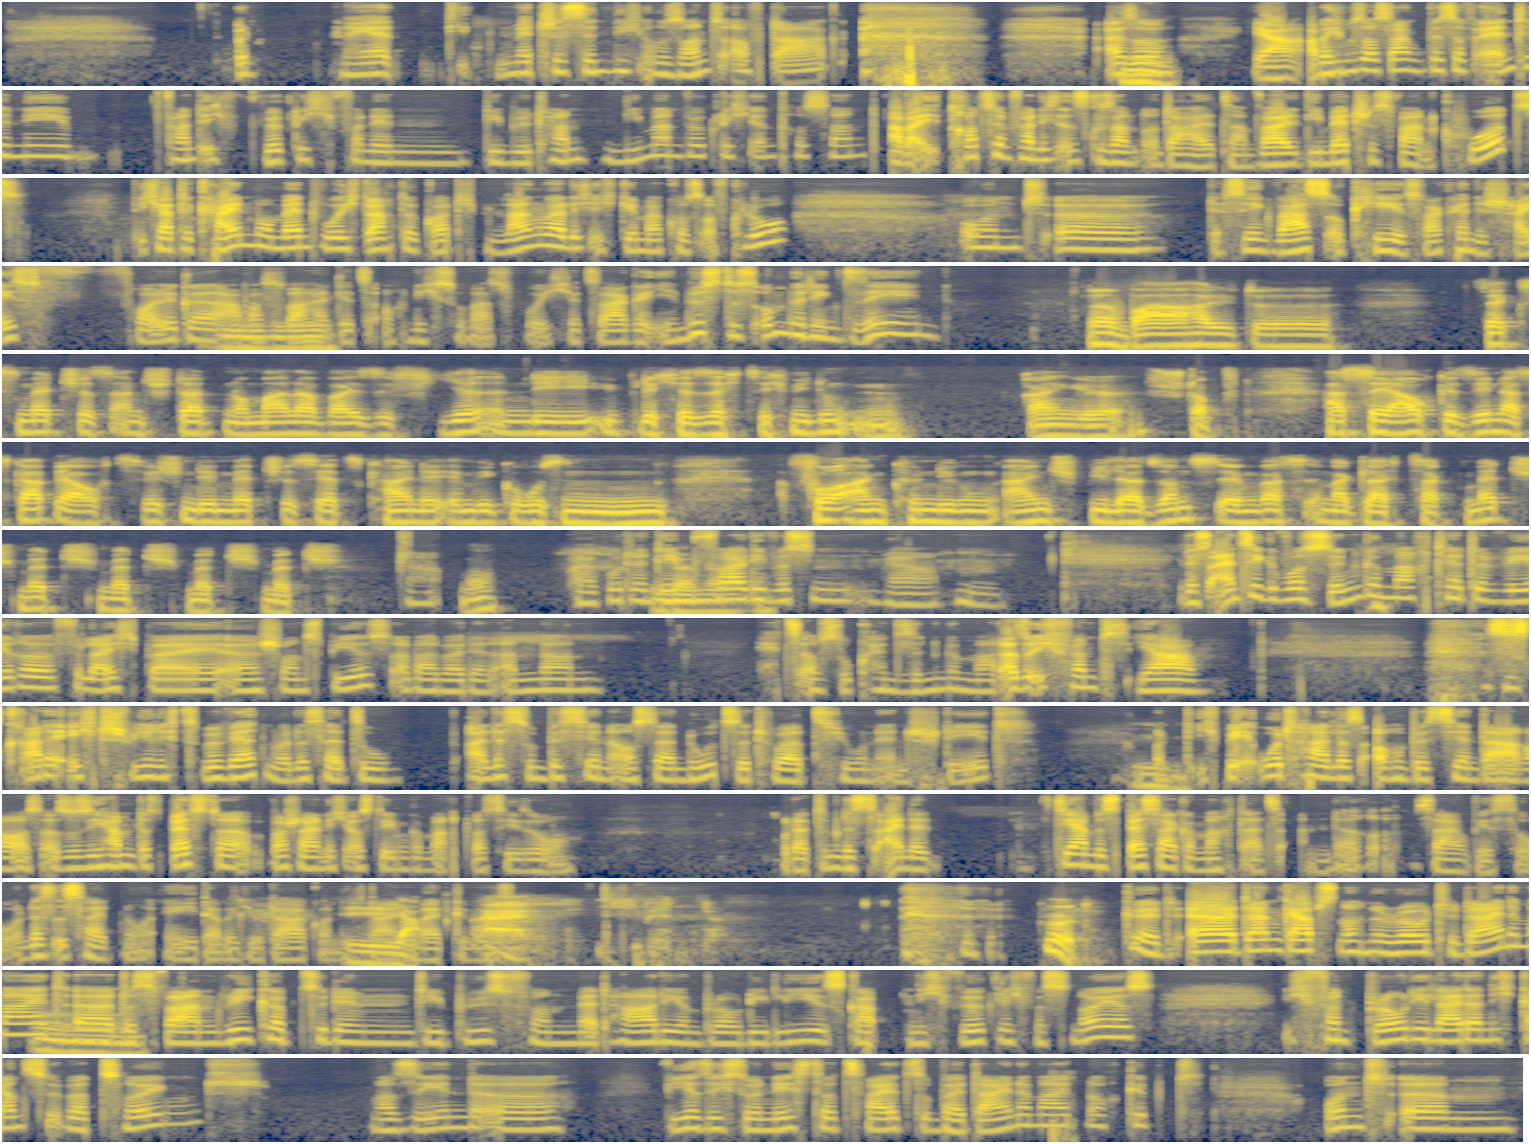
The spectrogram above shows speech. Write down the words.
Und naja, die Matches sind nicht umsonst auf Dark. also, mhm. ja, aber ich muss auch sagen, bis auf Anthony fand ich wirklich von den Debütanten niemand wirklich interessant. Aber trotzdem fand ich es insgesamt unterhaltsam, weil die Matches waren kurz ich hatte keinen Moment, wo ich dachte, Gott, ich bin langweilig, ich gehe mal kurz auf Klo. Und äh, deswegen war es okay. Es war keine Scheißfolge, aber mhm. es war mhm. halt jetzt auch nicht sowas, wo ich jetzt sage, ihr müsst es unbedingt sehen. War halt äh, sechs Matches anstatt normalerweise vier in die übliche 60 Minuten reingestopft. Hast du ja auch gesehen, es gab ja auch zwischen den Matches jetzt keine irgendwie großen Vorankündigung, Einspieler, sonst irgendwas, immer gleich zack, Match, Match, Match, Match, Match. Ja, ne? ja gut, in, in dem Fall, die wissen, ja, hm. Das Einzige, wo es Sinn gemacht hätte, wäre vielleicht bei äh, Sean Spears, aber bei den anderen hätte es auch so keinen Sinn gemacht. Also ich fand, ja, es ist gerade echt schwierig zu bewerten, weil das halt so alles so ein bisschen aus der Notsituation entsteht. Und ich beurteile das auch ein bisschen daraus. Also sie haben das Beste wahrscheinlich aus dem gemacht, was sie so oder zumindest eine, sie haben es besser gemacht als andere, sagen wir es so. Und das ist halt nur AEW Dark und nicht Dynamite ja. gewesen. Gut. Gut. Äh, dann gab es noch eine Road to Dynamite. Äh, mhm. das war ein Recap zu den Debüts von Matt Hardy und Brody Lee. Es gab nicht wirklich was Neues. Ich fand Brody leider nicht ganz so überzeugend. Mal sehen, äh, wie er sich so in nächster Zeit so bei Dynamite noch gibt. Und ähm,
